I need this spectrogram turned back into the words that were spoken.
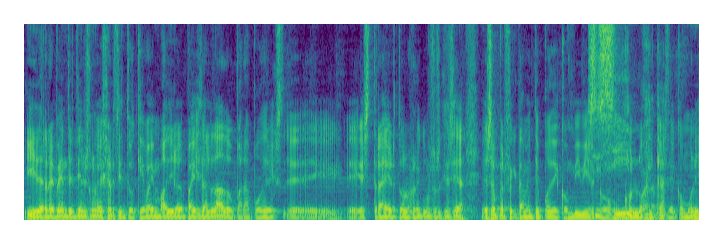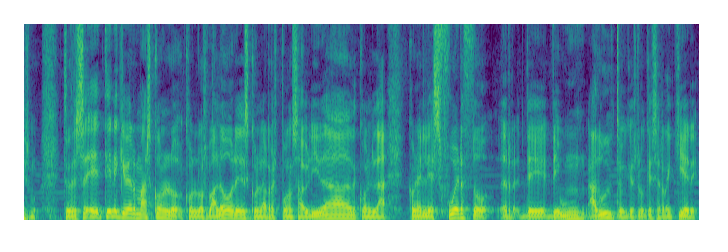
y de repente tienes un ejército que va a invadir el país de al lado para poder eh, extraer todos los recursos que sea, eso perfectamente puede convivir Sí, con, sí, con bueno. lógicas de comunismo. Entonces, eh, tiene que ver más con, lo- con los valores, con la responsabilidad, con, la, con el esfuerzo de, de un adulto, que es lo que se requiere.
